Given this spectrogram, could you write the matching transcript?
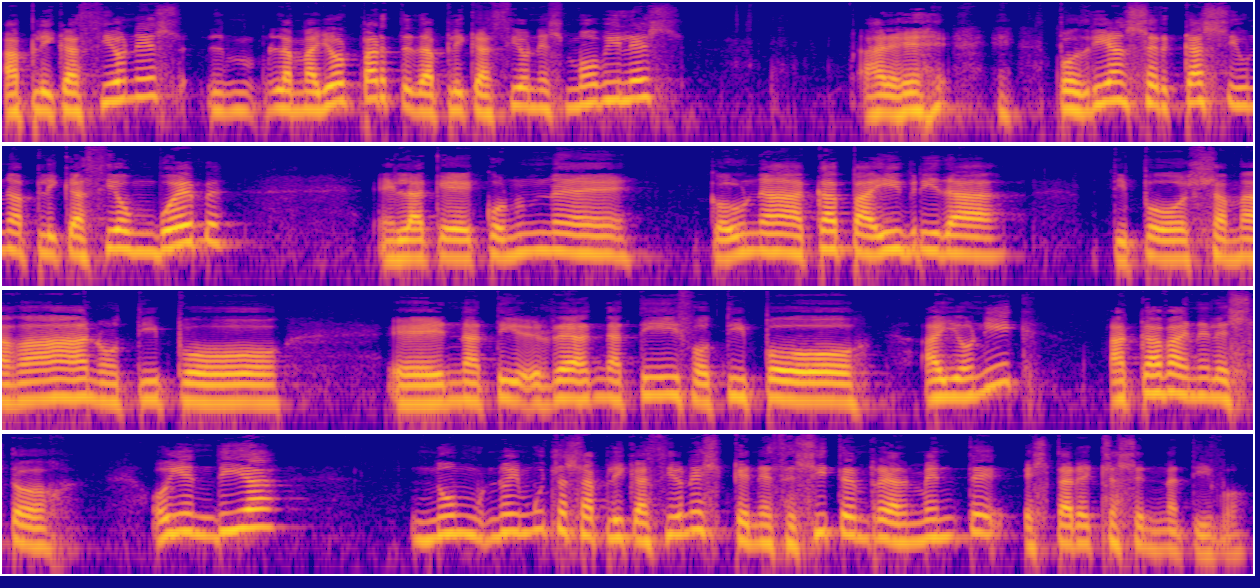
aplicaciones, la mayor parte de aplicaciones móviles podrían ser casi una aplicación web en la que con una, con una capa híbrida tipo Xamarin o tipo eh, React Native o tipo Ionic acaba en el store. Hoy en día no, no, hay muchas aplicaciones que necesiten realmente estar hechas en nativo.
